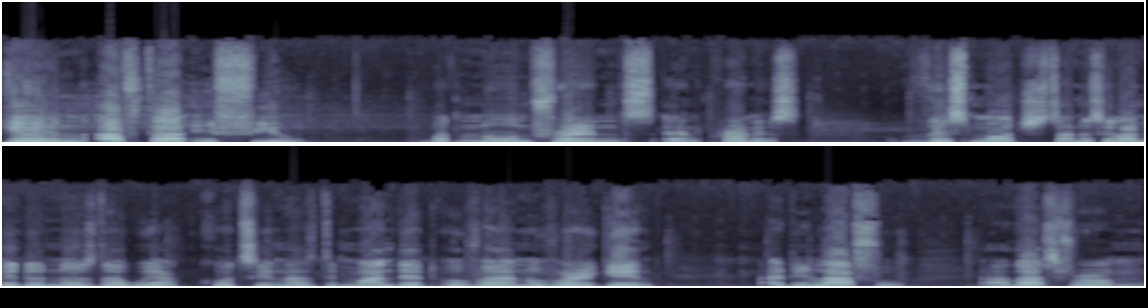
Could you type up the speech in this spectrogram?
going after a few but known friends and cronies? This much, Sanusi Lamido knows that we are quoting as demanded over and over again at the LAFU. Uh, that's from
